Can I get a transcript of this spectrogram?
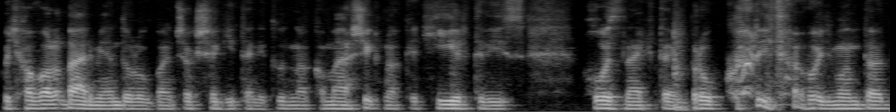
hogy ha bármilyen dologban csak segíteni tudnak a másiknak, egy hírt visz, hoz nektek brokkolit, ahogy mondtad.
